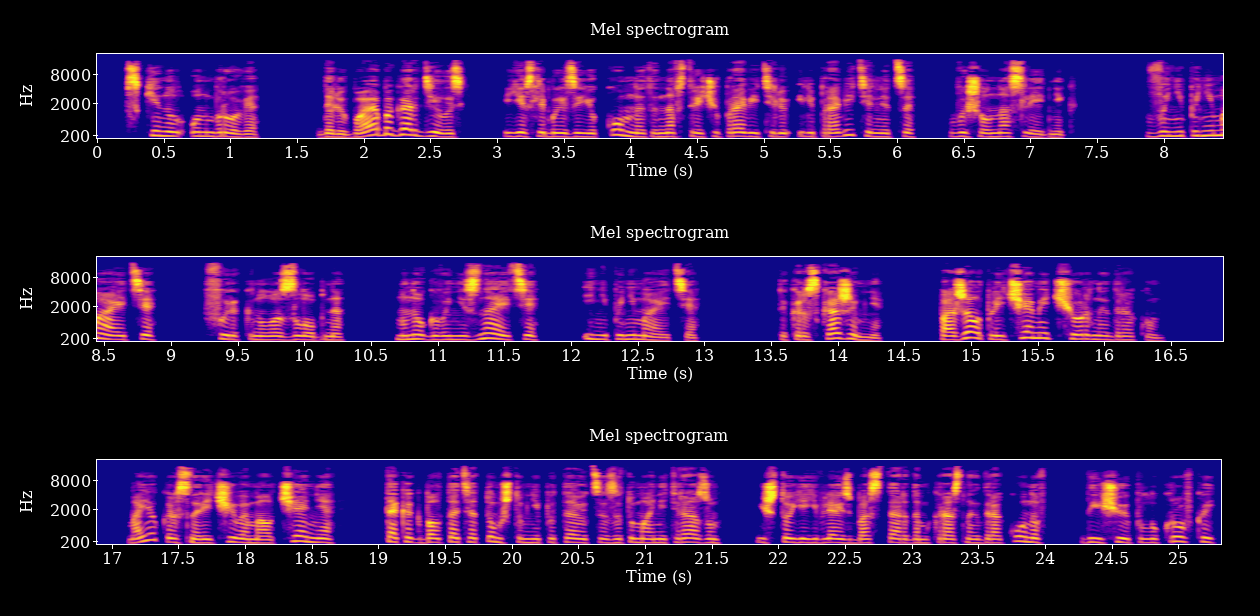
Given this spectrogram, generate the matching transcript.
— вскинул он брови. «Да любая бы гордилась, если бы из ее комнаты навстречу правителю или правительнице вышел наследник. «Вы не понимаете», — фыркнула злобно. «Много вы не знаете и не понимаете». «Так расскажи мне», — пожал плечами черный дракон. Мое красноречивое молчание, так как болтать о том, что мне пытаются затуманить разум и что я являюсь бастардом красных драконов, да еще и полукровкой,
